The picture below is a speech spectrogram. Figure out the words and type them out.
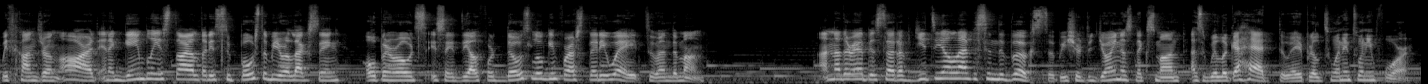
With hand-drawn art and a gameplay style that is supposed to be relaxing, Open Roads is ideal for those looking for a steady way to end the month. Another episode of Live is in the books, so be sure to join us next month as we look ahead to April 2024.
